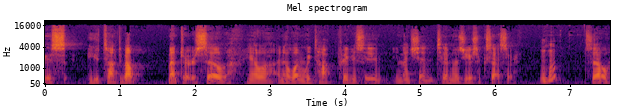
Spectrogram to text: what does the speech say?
guess you talked about mentors. So, you know, I know when we talked previously, you mentioned Tim, who's your successor. Mm-hmm. So,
